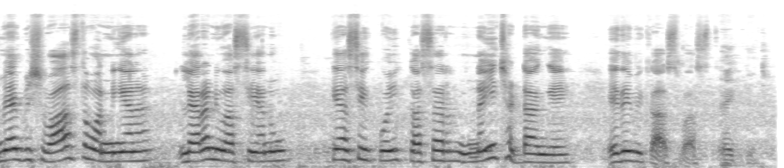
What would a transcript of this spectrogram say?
ਮੈਂ ਵਿਸ਼ਵਾਸ ਦਿਵਾਉਂਦੀ ਹਾਂ ਲਹਿਰਾ ਨਿਵਾਸੀਆਂ ਨੂੰ ਕਿ ਅਸੀਂ ਕੋਈ ਕਸਰ ਨਹੀਂ ਛੱਡਾਂਗੇ ਇਹਦੇ ਵਿਕਾਸ ਵਾਸਤੇ। ਥੈਂਕ ਯੂ ਜੀ।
